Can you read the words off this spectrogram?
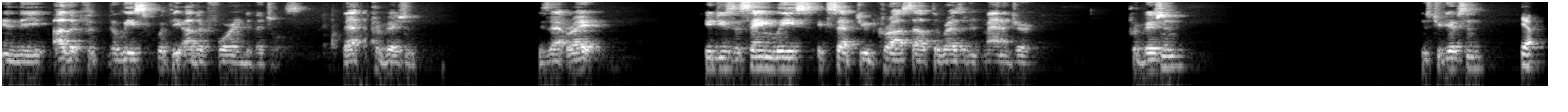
in the other, for the lease with the other four individuals, that provision. Is that right? You'd use the same lease, except you'd cross out the resident manager provision? Mr. Gibson? Yep.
